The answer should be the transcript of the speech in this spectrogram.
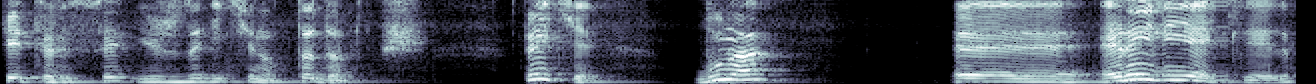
getirisi yüzde 2.4'müş. Peki buna e, Ereğli'yi ekleyelim.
